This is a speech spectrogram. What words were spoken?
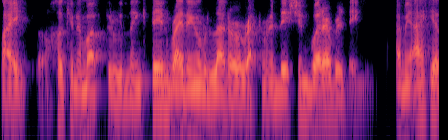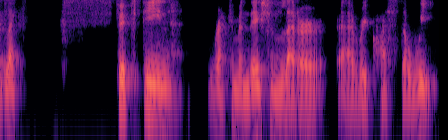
by hooking them up through LinkedIn, writing a letter of recommendation, whatever they need. I mean, I get like 15 recommendation letter uh, requests a week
